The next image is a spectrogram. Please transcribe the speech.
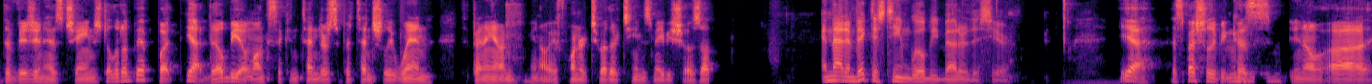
division has changed a little bit, but yeah, they'll be amongst the contenders to potentially win, depending on you know if one or two other teams maybe shows up. And that Invictus team will be better this year. Yeah, especially because you know, uh,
